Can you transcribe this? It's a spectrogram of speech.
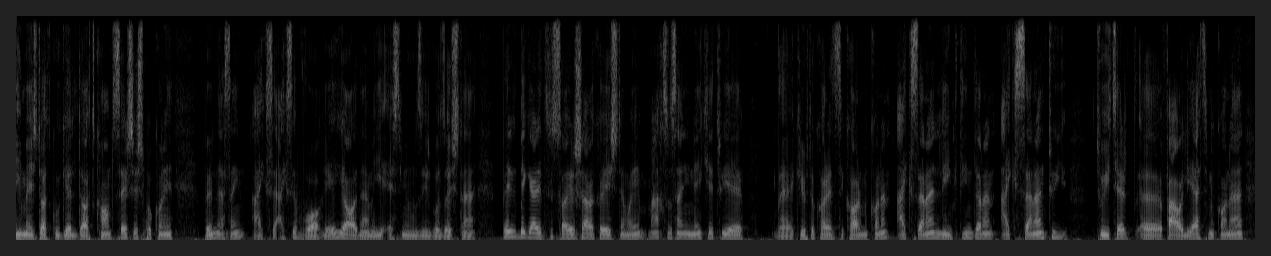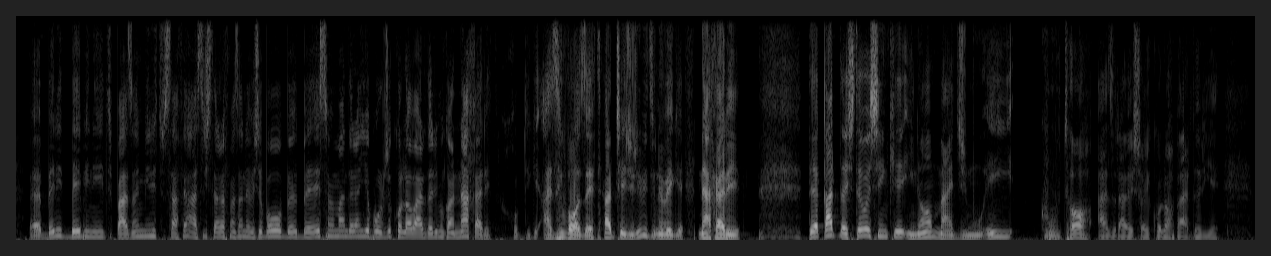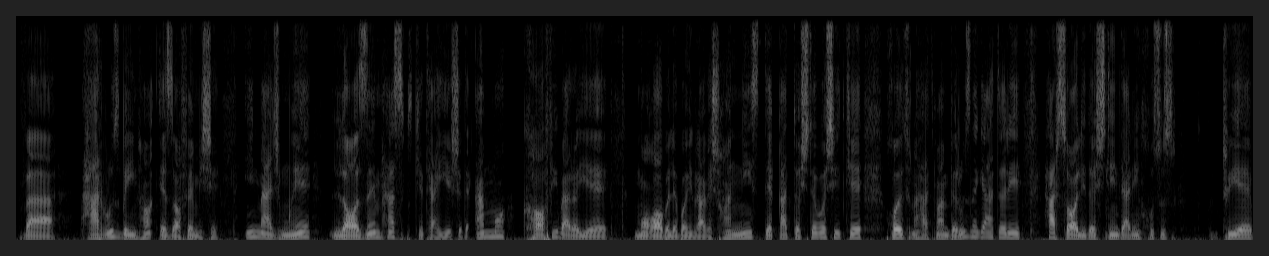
image.google.com سرچش بکنید. ببینید اصلا این عکس عکس واقعی یه آدمه یه اسمی اون زیر گذاشتن. برید بگردید تو سایر شبکه های اجتماعی. مخصوصا اینایی که توی cryptocurrency کار می‌کنن اکثرا LinkedIn دارن اکثرا توی توییتر فعالیت می‌کنن. برید ببینید. بعضا میرید تو صفحه اصلیش طرف مثلا نوشته بابا به اسم من دارن یه پروژه کلاهبرداری می‌کنن. نخرید. خب دیگه از این واضح تر چجوری می‌تونه بگه؟ نخرید. دقت داشته باشین که اینا مجموعه کوتاه از روش های کلاهبرداریه و هر روز به اینها اضافه میشه. این مجموعه لازم هست که تهیه شده اما کافی برای مقابله با این روش ها نیست. دقت داشته باشید که خودتون رو حتما به روز نگه دارید هر سوالی داشتین در این خصوص توی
